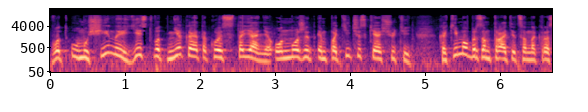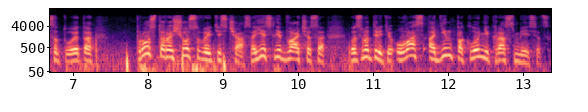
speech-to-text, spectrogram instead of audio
Вот у мужчины есть вот некое такое состояние, он может эмпатически ощутить, каким образом тратиться на красоту. Это просто расчесываетесь час, а если два часа, вот смотрите, у вас один поклонник раз в месяц.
